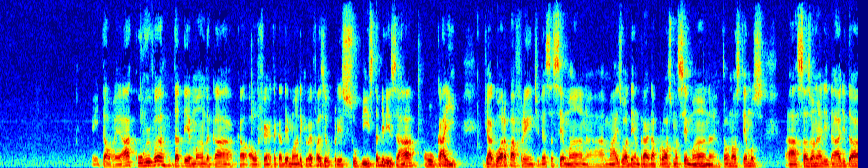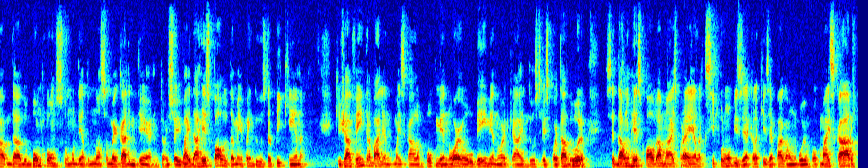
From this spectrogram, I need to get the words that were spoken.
Então, é a curva da demanda com a, com a, oferta com a demanda que vai fazer o preço subir, estabilizar ou cair. De agora para frente, dessa semana, mais o adentrar da próxima semana, então nós temos a sazonalidade da, da, do bom consumo dentro do nosso mercado interno. Então, isso aí vai dar respaldo também para a indústria pequena, que já vem trabalhando com uma escala um pouco menor ou bem menor do que a indústria exportadora, você dá um respaldo a mais para ela, que se por um obséquio ela quiser pagar um boi um pouco mais caro,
